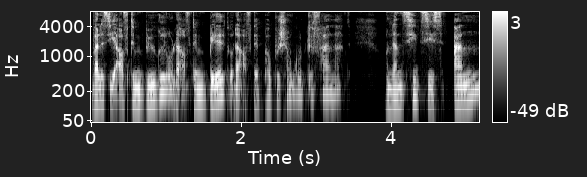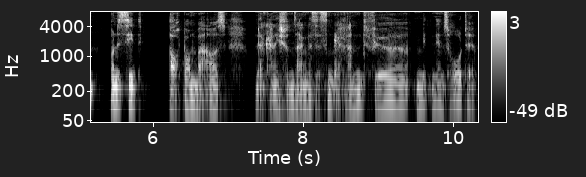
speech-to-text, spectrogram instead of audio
weil es ihr auf dem Bügel oder auf dem Bild oder auf der Puppe schon gut gefallen hat. Und dann zieht sie es an und es sieht auch Bombe aus. Und da kann ich schon sagen, das ist ein Garant für mitten ins Rote.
